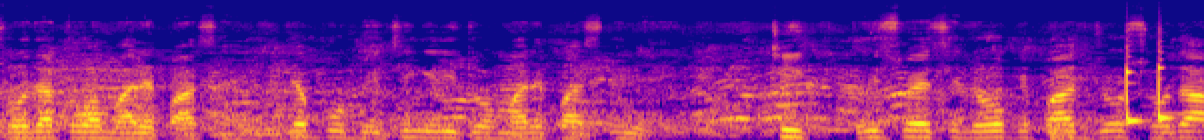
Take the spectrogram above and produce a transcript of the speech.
सौदा तो हमारे पास आएँगे जब वो बेचेंगे नहीं तो हमारे पास नहीं आएँगे ठीक। तो इस वजह से लोगों के पास जो सौदा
